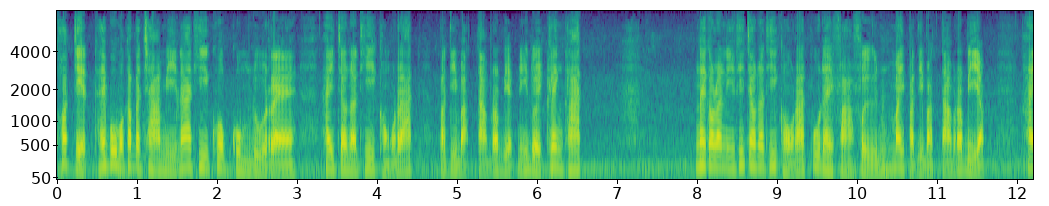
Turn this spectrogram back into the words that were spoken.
ข้อ 7 ให้ผู้บังคับบัญชามีหน้าที่ควบคุมดูแลให้เจ้าหน้าที่ของรัฐปฏิบัติตามระเบียบนี้โดยเคร่งครัด ในกรณีที่เจ้าหน้าที่ของรัฐผู้ใดฝ่าฝืนไม่ปฏิบัติตามระเบียบ ให้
